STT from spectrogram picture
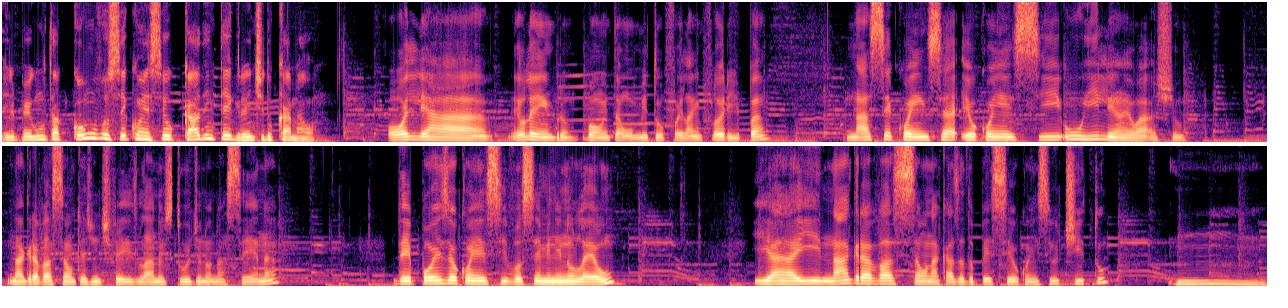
Ele pergunta como você conheceu cada integrante do canal. Olha, eu lembro. Bom, então, o Mitu foi lá em Floripa. Na sequência, eu conheci o William, eu acho. Na gravação que a gente fez lá no estúdio, no Na Cena. Depois eu conheci você, menino Léo. E aí, na gravação na casa do PC, eu conheci o Tito. Hum,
